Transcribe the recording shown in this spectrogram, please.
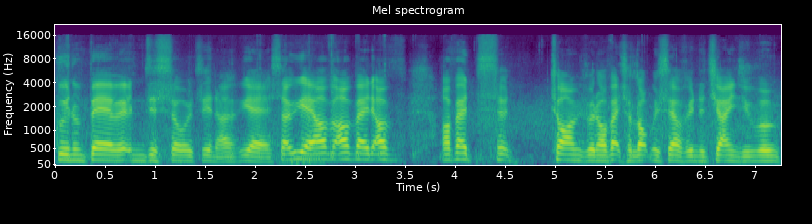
grin and bear it and just sort of you know yeah. So yeah, I've, I've had I've I've had. Times when I've had to lock myself in the changing room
